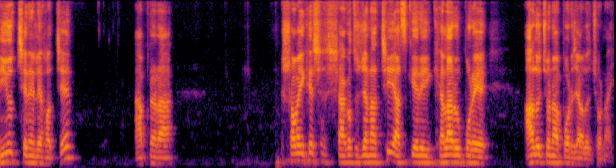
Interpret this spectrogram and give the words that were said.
নিউজ চ্যানেলে হচ্ছে। আপনারা সবাইকে স্বাগত জানাচ্ছি আজকের এই খেলার উপরে আলোচনা পর্যালোচনায়।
